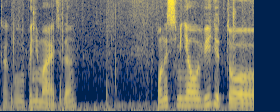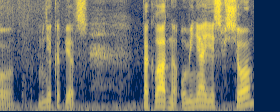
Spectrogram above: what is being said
Как бы вы понимаете, да? Он если меня увидит, то мне капец. Так, ладно, у меня есть все.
